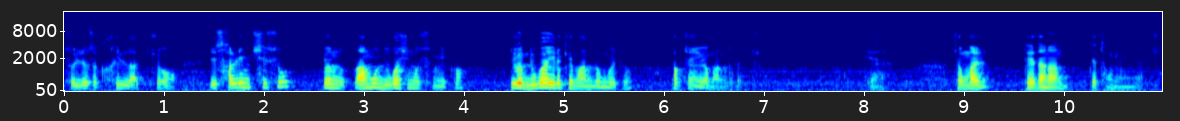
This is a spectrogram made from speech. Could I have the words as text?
썰려서 큰일 났죠. 이 산림치수? 이건 나무 누가 심었습니까? 이거 누가 이렇게 만든 거죠? 박정희가 만들었죠. 예. 정말 대단한 대통령이었죠.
